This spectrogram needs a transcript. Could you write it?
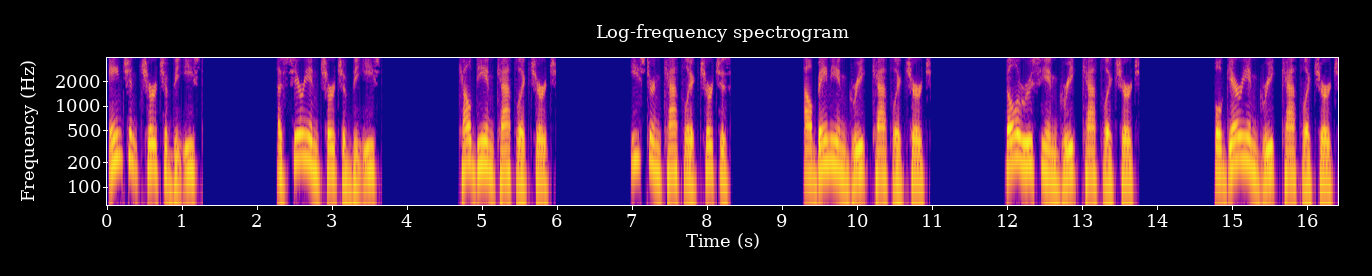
Ancient Church of the East. Assyrian Church of the East. Chaldean Catholic Church. Eastern Catholic Churches. Albanian Greek Catholic Church. Belarusian Greek Catholic Church. Bulgarian Greek Catholic Church.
